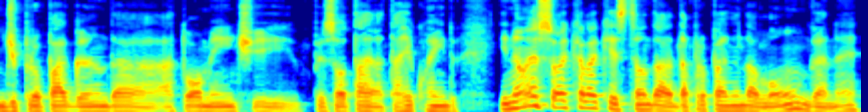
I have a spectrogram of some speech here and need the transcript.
de propaganda atualmente, o pessoal tá, tá recorrendo. E não é só aquela questão da, da propaganda longa, né?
